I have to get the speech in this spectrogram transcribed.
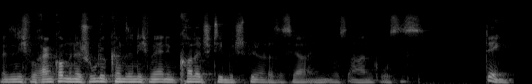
wenn sie nicht vorankommen in der Schule, können sie nicht mehr in dem College-Team mitspielen und das ist ja in den USA ein großes Ding.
